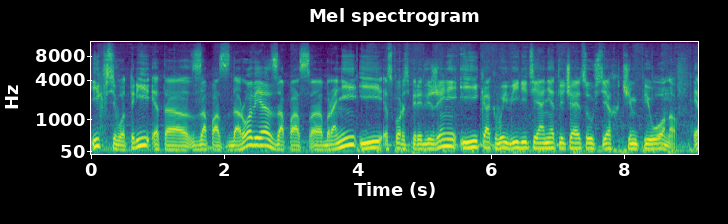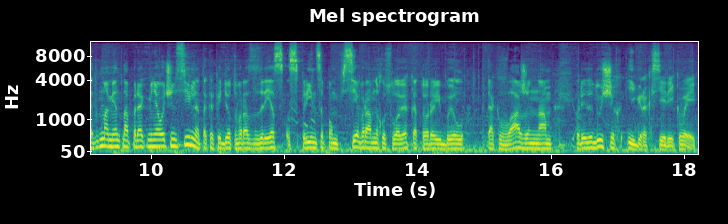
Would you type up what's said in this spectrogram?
Их всего три. Это запас здоровья, запас э, брони и скорость передвижения. И, как вы видите, они отличаются у всех чемпионов. Этот момент напряг меня очень сильно, так как идет в разрез с принципом «все в равных условиях», который был так важен нам в предыдущих играх серии Quake.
